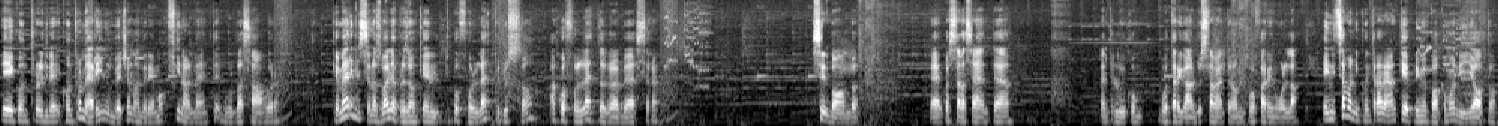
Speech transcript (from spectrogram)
E contro, contro Meryl invece manderemo finalmente Bulbasaur. Che Meryl, se non sbaglio, ha preso anche il tipo folletto, giusto? Acqua folletto dovrebbe essere. Seed Bomb. Eh, questa la sente, eh. Mentre lui con Water Gun giustamente non può fare nulla. E iniziamo ad incontrare anche i primi Pokémon di Yoto.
